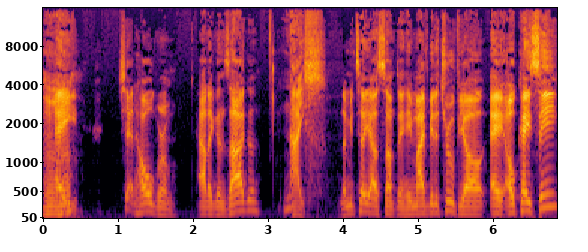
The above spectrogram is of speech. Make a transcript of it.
Mhm. Hey, Chet Holmgren out of Gonzaga. Nice. Let me tell y'all something. He might be the truth, y'all. Hey, OKC,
